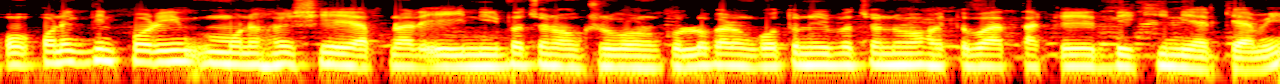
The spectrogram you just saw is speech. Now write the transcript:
অ- অনেকদিন পরেই মনে হয় সে আপনার এই নির্বাচনে অংশগ্রহণ করল, কারণ গত নির্বাচনে হয়তোবা তাকে দেখিনি আর কি আমি।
